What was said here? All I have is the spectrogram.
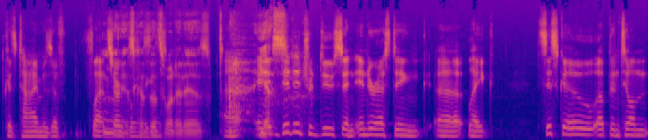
Because time is a flat Mm, circle. because that's what it is. Uh, and Yes. it did introduce an interesting, uh, like Sisko up until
